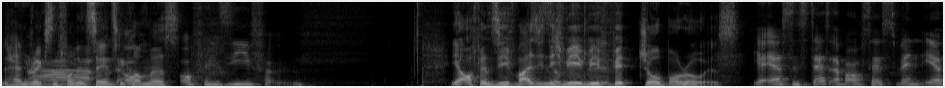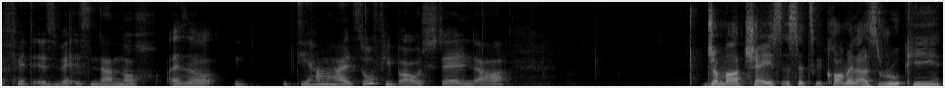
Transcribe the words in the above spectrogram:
Hendrickson ja, von den Saints gekommen ist. Offensiv. Ja, offensiv weiß ich nicht, wie, wie fit Joe Burrow ist. Ja, erstens das, aber auch selbst wenn er fit ist, wer ist denn da noch? Also, die haben halt so viel Baustellen da. Jamar Chase ist jetzt gekommen als Rookie.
